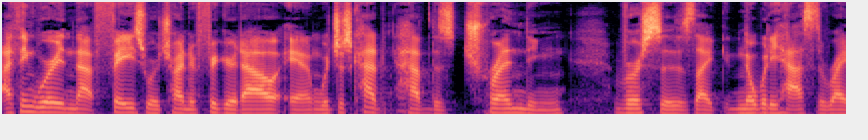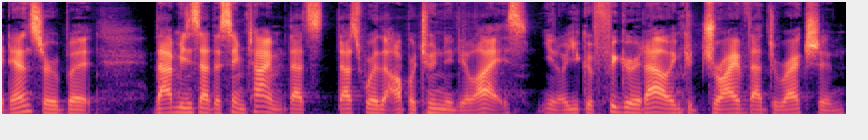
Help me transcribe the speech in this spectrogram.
I think we're in that phase where we're trying to figure it out and we just kind of have this trending versus like nobody has the right answer, but that means at the same time that's that's where the opportunity lies. You know you could figure it out and could drive that direction.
